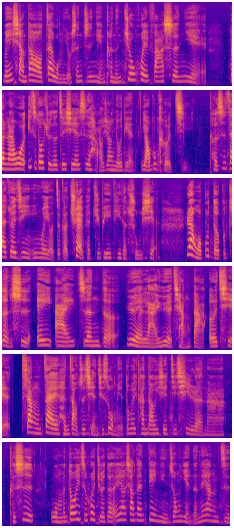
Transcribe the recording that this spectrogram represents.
没想到在我们有生之年，可能就会发生耶！本来我一直都觉得这些是好像有点遥不可及。可是，在最近，因为有这个 ChatGPT 的出现，让我不得不正视 AI 真的越来越强大。而且，像在很早之前，其实我们也都会看到一些机器人啊。可是，我们都一直会觉得，哎，要像在电影中演的那样子，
